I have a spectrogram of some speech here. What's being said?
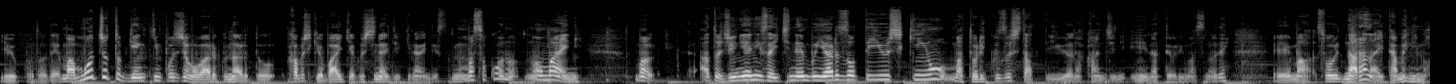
いうことで、まあ、もうちょっと現金ポジションが悪くなると、株式を売却しないといけないんですど、まあ、そこの前に、まあ、あとジュニア NISA 1年分やるぞっていう資金を、まあ、取り崩したっていうような感じになっておりますので、えー、まあ、そうならないためにも、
